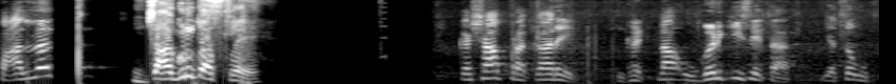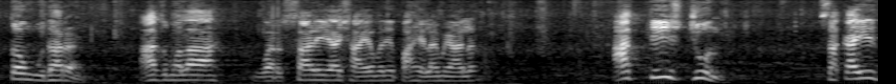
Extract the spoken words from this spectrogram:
पालक जागृत असलंय कशा प्रकारे घटना उघडकीस येतात याचं उत्तम उदाहरण आज मला वरसाळे या शाळेमध्ये पाहायला मिळालं. आज तीस जून सकाळीच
